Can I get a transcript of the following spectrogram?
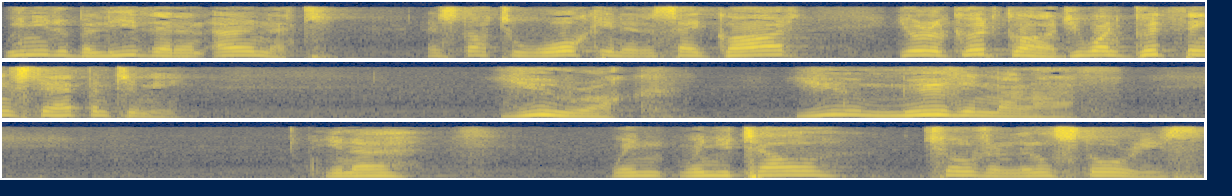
We need to believe that and own it and start to walk in it and say, God, you're a good God. You want good things to happen to me. You rock. You move in my life. You know, when, when you tell children little stories,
